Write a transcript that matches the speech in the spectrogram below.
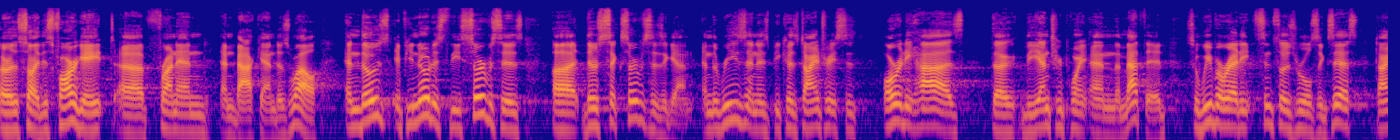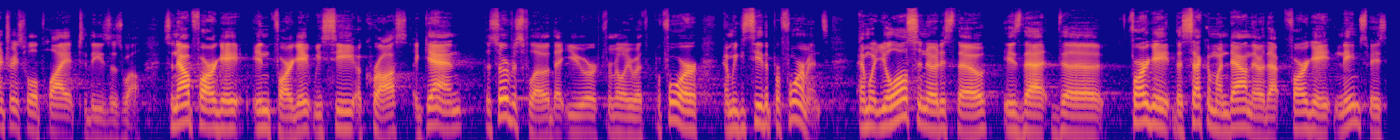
or sorry, this Fargate uh, front end and back end as well. And those, if you notice, these services, uh, there's six services again. And the reason is because Dynatrace already has the, the entry point and the method. So we've already, since those rules exist, Dynatrace will apply it to these as well. So now Fargate, in Fargate, we see across, again, the service flow that you were familiar with before, and we can see the performance. And what you'll also notice, though, is that the Fargate, the second one down there, that Fargate namespace,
